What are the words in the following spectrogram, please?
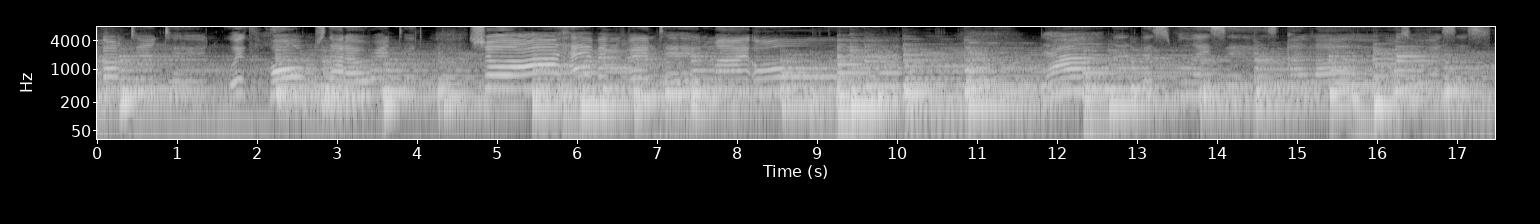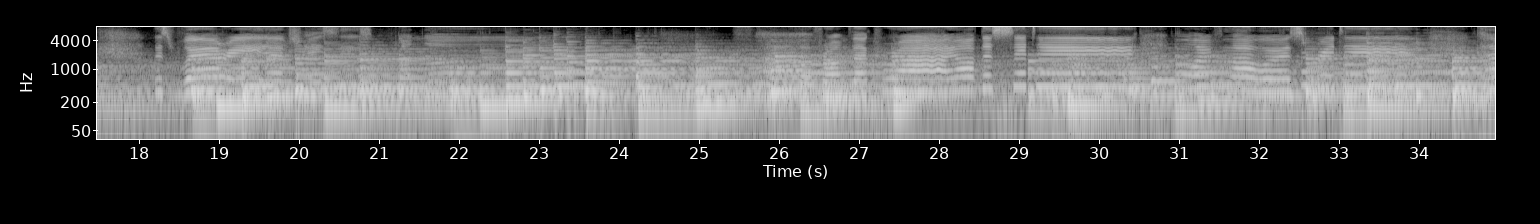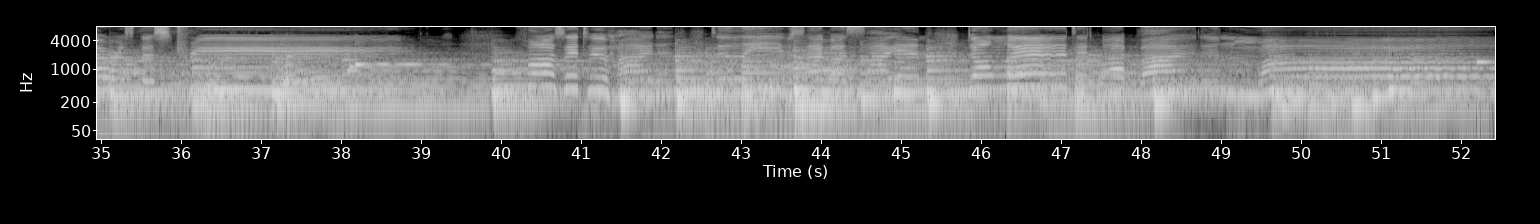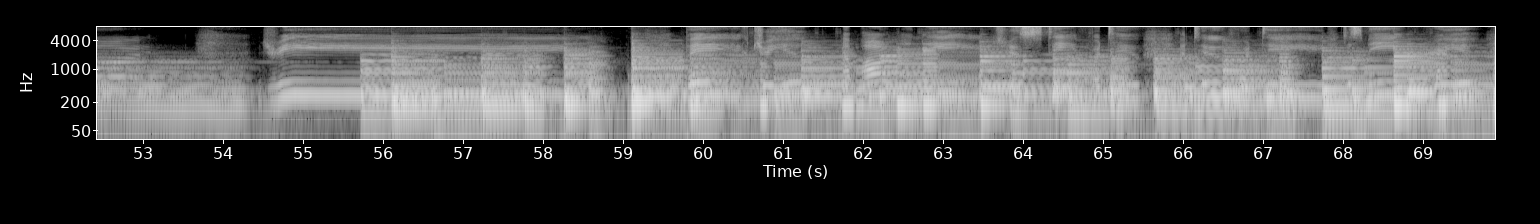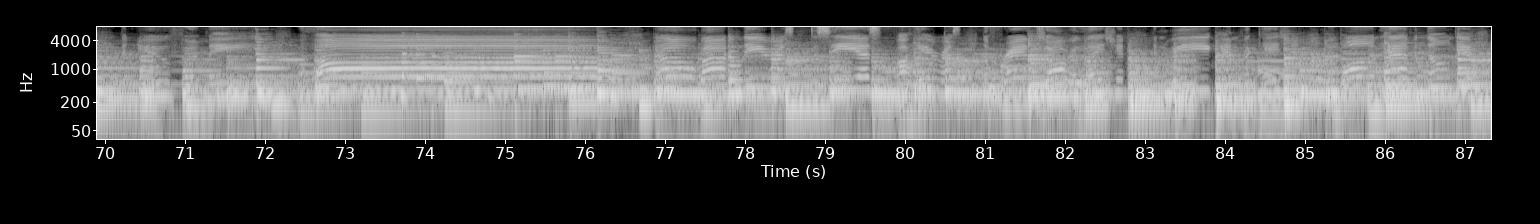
discontented with homes that I rented. So I have invented my own. Down in this place dreams.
